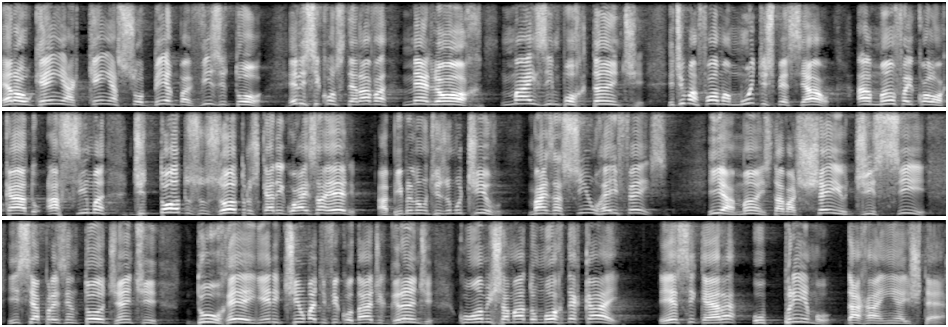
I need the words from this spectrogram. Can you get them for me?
Era alguém a quem a soberba visitou. Ele se considerava melhor, mais importante. E de uma forma muito especial, Amã foi colocado acima de todos os outros que eram iguais a ele. A Bíblia não diz o motivo, mas assim o rei fez. E Amã estava cheio de si e se apresentou diante do rei. E ele tinha uma dificuldade grande com um homem chamado Mordecai, esse que era o primo da rainha Esther.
